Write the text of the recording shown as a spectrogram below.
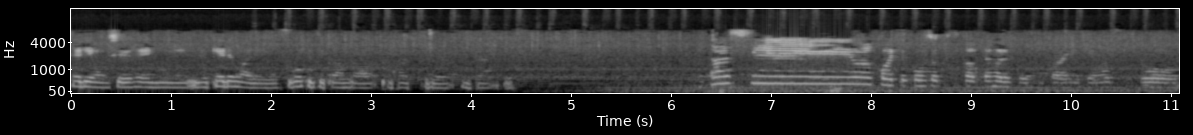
セリオン周辺に抜けるまでにすごく時間がかかってるみたいです。私はこうやって高速使ってハルクを迎えに行きますけど、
